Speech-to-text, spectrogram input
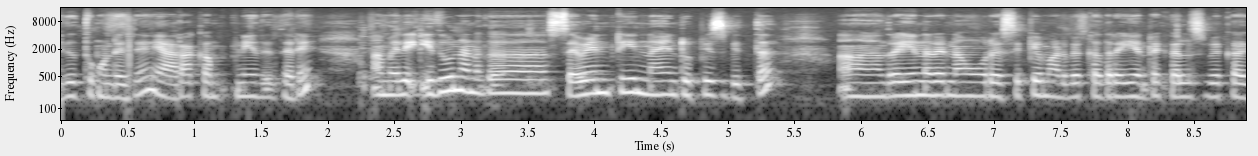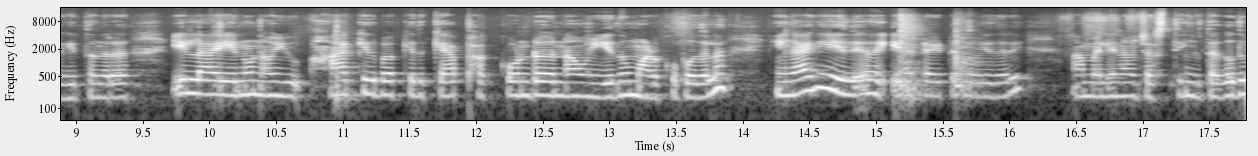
ಇದು ತೊಗೊಂಡಿದ್ದೆ. ಯಾರ ಕಂಪ್ನಿದಿದ್ದಾರೆ ಆಮೇಲೆ ಇದು ನನಗೆ ಸೆವೆಂಟಿ ನೈನ್ ರುಪೀಸ್ ಬಿತ್ತು. ಅಂದರೆ ಏನಾರ ನಾವು ರೆಸಿಪಿ ಮಾಡಬೇಕಾದ್ರೆ ಏನಾರ ಕಲಿಸ್ಬೇಕಾಗಿತ್ತಂದ್ರೆ ಇಲ್ಲ, ಏನು ನಾವು ಯು, ಹಾಕಿದ ಬಾಕಿದ ಕ್ಯಾಪ್ ಹಾಕ್ಕೊಂಡು ನಾವು ಇದು ಮಾಡ್ಕೋಬೋದಲ್ಲ? ಹೀಗಾಗಿ ಏರ್ಟೈಟ್ ಇದೆ ರೀ. ಆಮೇಲೆ ನಾವು ಜಾಸ್ತಿ ಹಿಂಗೆ ತೆಗೆದೂ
